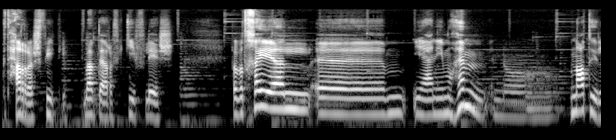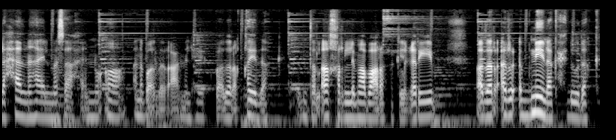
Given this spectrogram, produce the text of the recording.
بتحرش فيكي. ما بتعرفي كيف ليش. فبتخيل يعني مهم إنه نعطي لحالنا هاي المساحة إنه آه أنا بقدر أعمل هيك بقدر أقيدك أنت الآخر اللي ما بعرفك الغريب بقدر أبني لك حدودك.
